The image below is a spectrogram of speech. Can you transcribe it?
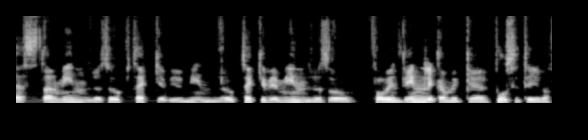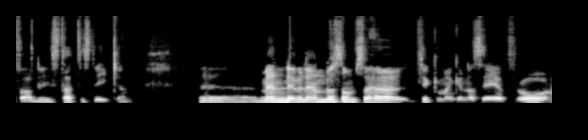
testar mindre så upptäcker vi mindre. Upptäcker vi mindre så får vi inte in lika mycket positiva fall i statistiken. Eh, men det är väl ändå som så här, tycker man kunna säga från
